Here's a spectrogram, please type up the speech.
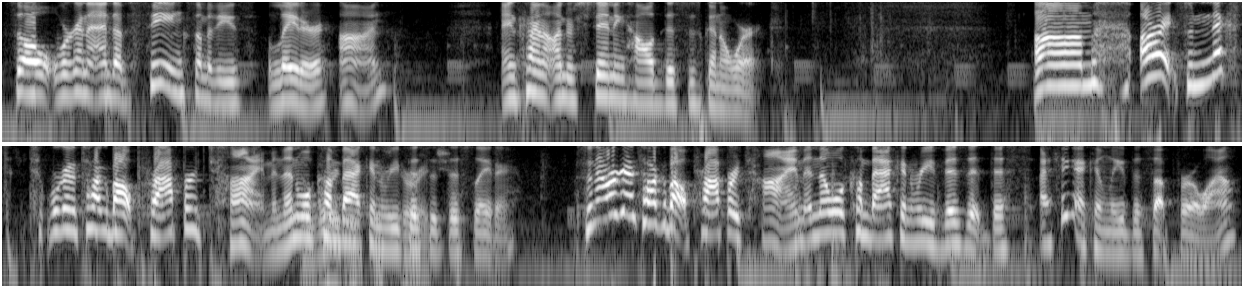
So we're going to end up seeing some of these later on and kind of understanding how this is going to work. Um, all right, so next we're going to talk about proper time, and then we'll come back and revisit this later. So now we're going to talk about proper time, and then we'll come back and revisit this. I think I can leave this up for a while,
